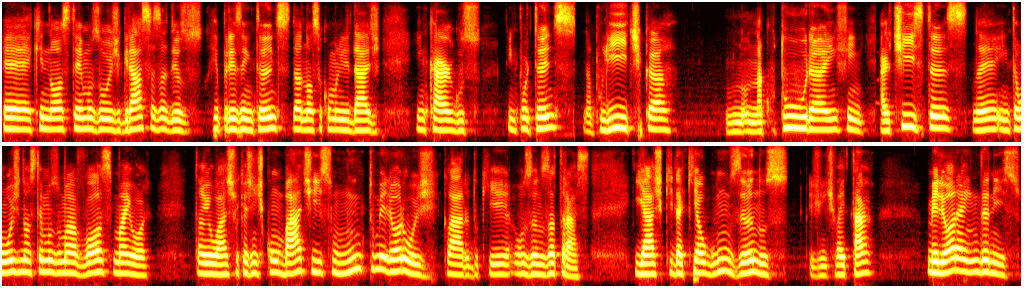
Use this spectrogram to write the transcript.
É que nós temos hoje, graças a Deus, representantes da nossa comunidade em cargos importantes na política, na cultura, enfim, artistas, né? Então hoje nós temos uma voz maior. Então eu acho que a gente combate isso muito melhor hoje, claro, do que uns anos atrás. E acho que daqui a alguns anos a gente vai estar tá melhor ainda nisso.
